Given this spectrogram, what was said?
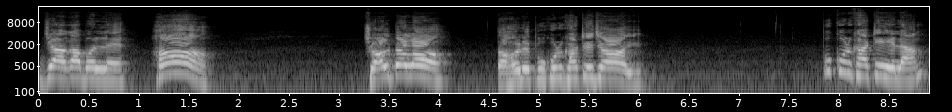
জগা বললে হ্যাঁ। চল বেলা। তাহলে পুকুর ঘাটে যাই। পুকুর ঘাটে এলাম।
